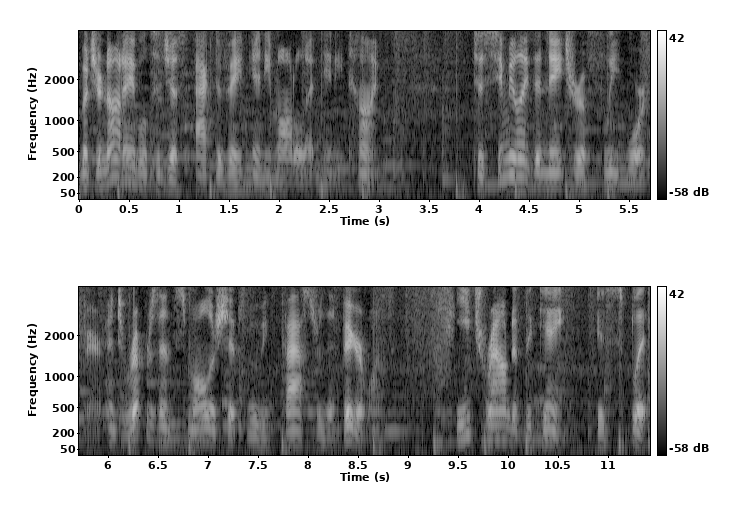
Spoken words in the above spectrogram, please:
but you're not able to just activate any model at any time. To simulate the nature of fleet warfare and to represent smaller ships moving faster than bigger ones, each round of the game is split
